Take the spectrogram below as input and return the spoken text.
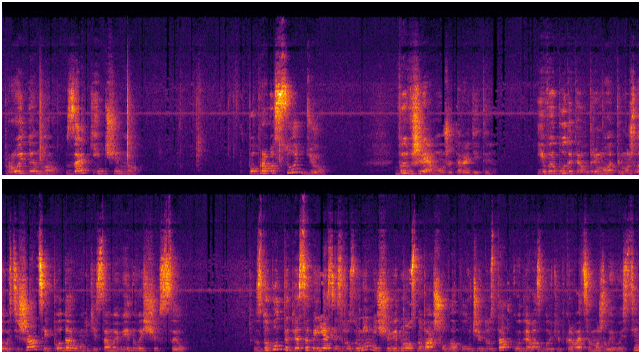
пройдено, закінчено. По правосуддю ви вже можете радіти. І ви будете отримувати можливості, шанси і подарунки саме від вищих сил. Здобудьте для себе ясність розуміння, що відносно вашого благополуччя і достатку для вас будуть відкриватися можливості.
